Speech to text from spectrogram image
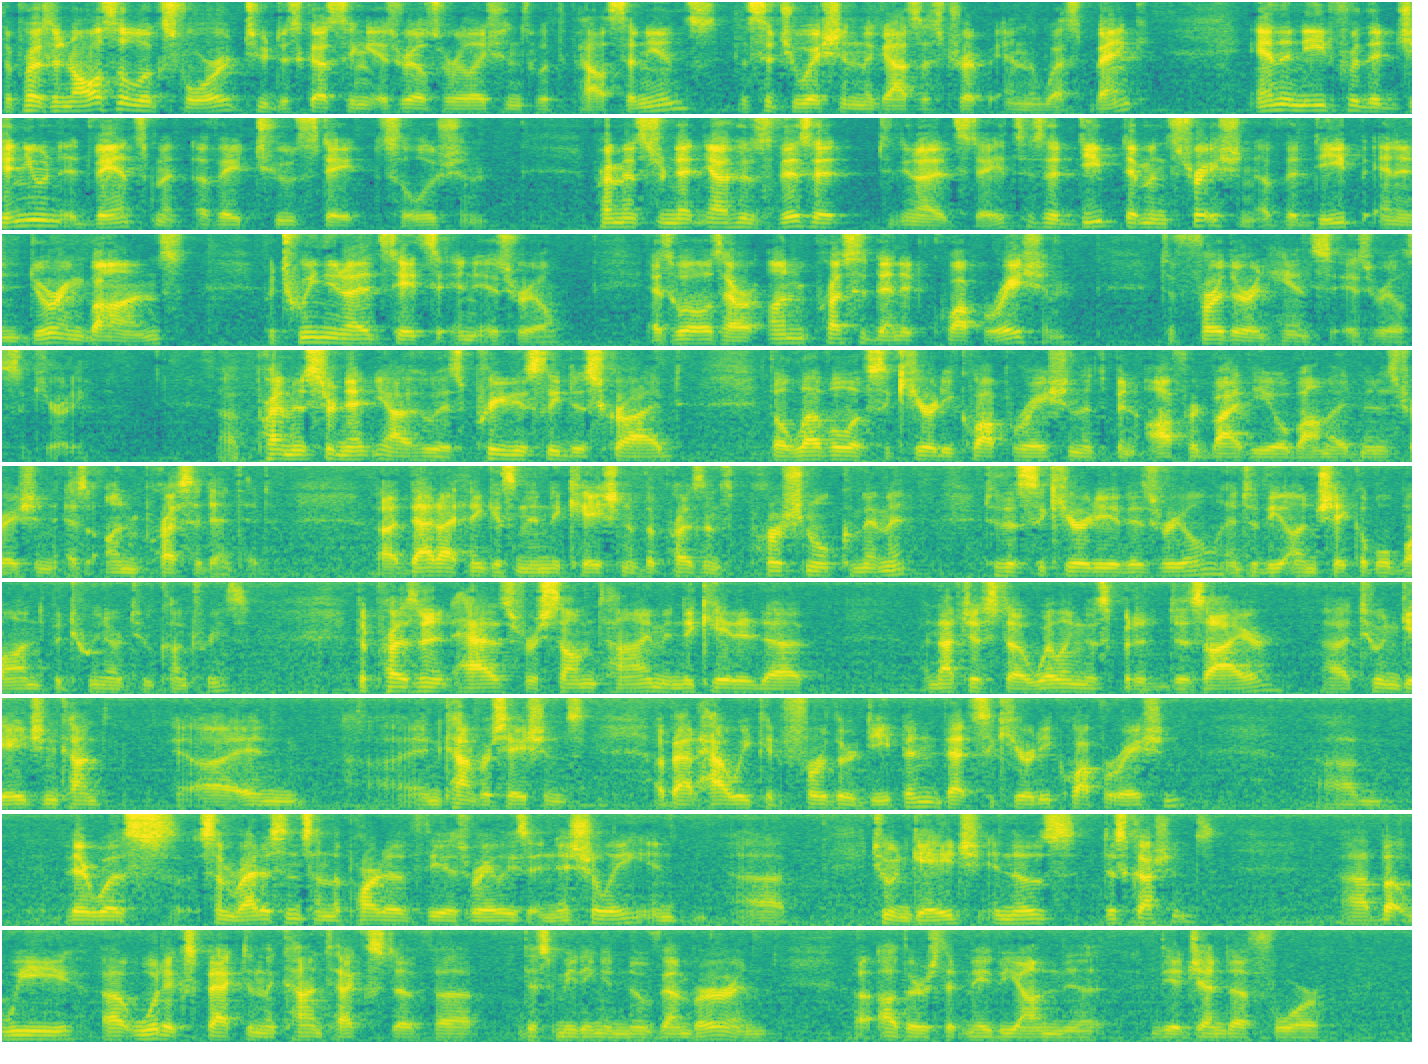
The president also looks forward to discussing Israel's relations with the Palestinians, the situation in the Gaza Strip and the West Bank, and the need for the genuine advancement of a two state solution. Prime Minister Netanyahu's visit to the United States is a deep demonstration of the deep and enduring bonds between the United States and Israel, as well as our unprecedented cooperation to further enhance Israel's security. Uh, Prime Minister Netanyahu has previously described the level of security cooperation that's been offered by the Obama administration as unprecedented. Uh, that, I think, is an indication of the President's personal commitment to the security of Israel and to the unshakable bond between our two countries. The President has, for some time, indicated a, not just a willingness but a desire uh, to engage in, con- uh, in, uh, in, conversations about how we could further deepen that security cooperation. Um, there was some reticence on the part of the Israelis initially in, uh, to engage in those discussions. Uh, but we uh, would expect, in the context of uh, this meeting in November and uh, others that may be on the, the agenda for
